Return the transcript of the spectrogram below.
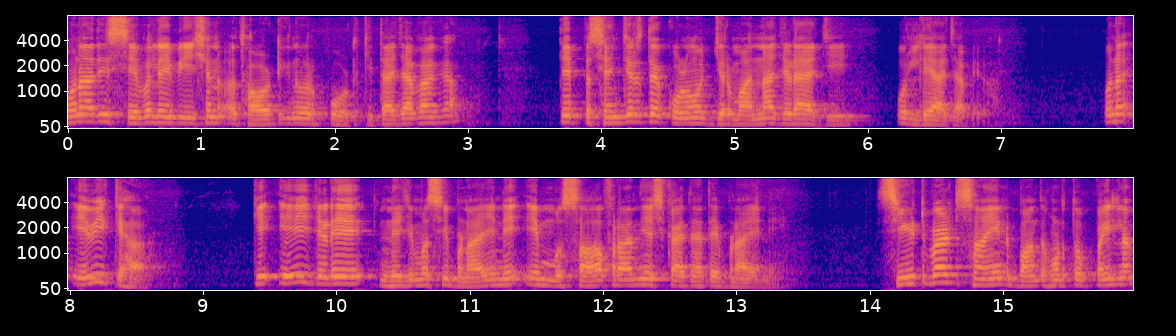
ਉਹਨਾਂ ਦੀ ਸਿਵਲ ਏਵੀਏਸ਼ਨ ਅਥਾਰਟੀ ਨੂੰ ਰਿਪੋਰਟ ਕੀਤਾ ਜਾਵੇਗਾ ਤੇ ਪੈਸੇਂਜਰਸ ਦੇ ਕੋਲੋਂ ਜੁਰਮਾਨਾ ਜਿਹੜਾ ਹੈ ਜੀ, ਉਹ ਲਿਆ ਜਾਵੇਗਾ। ਉਹਨਾਂ ਇਹ ਵੀ ਕਿਹਾ ਕਿ ਇਹ ਜਿਹੜੇ ਨਿਯਮ ਅਸੀਂ ਬਣਾਏ ਨੇ, ਇਹ ਮੁਸਾਫਰਾਂ ਦੀਆਂ ਸ਼ਿਕਾਇਤਾਂ ਤੇ ਬਣਾਏ ਨੇ। ਸੀਟ ਬੈਲਟ ਸਾਈਨ ਬੰਦ ਹੋਣ ਤੋਂ ਪਹਿਲਾਂ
